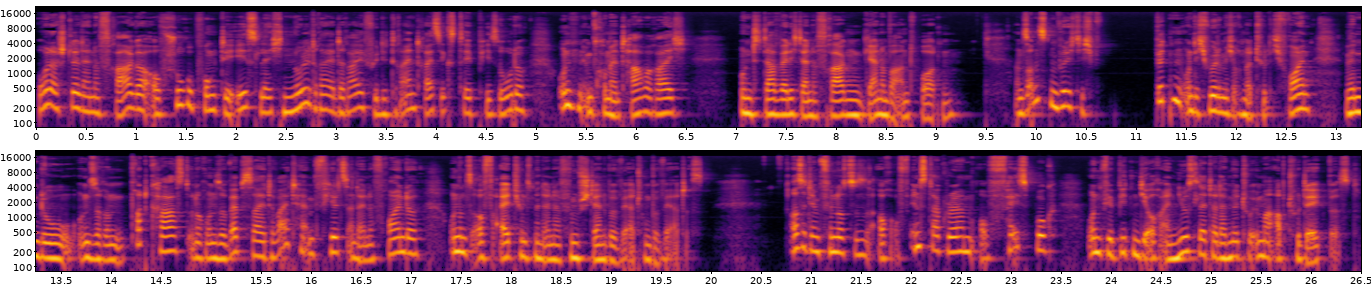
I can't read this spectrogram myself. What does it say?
oder stell deine Frage auf shuro.de slash 033 für die 33. Episode unten im Kommentarbereich und da werde ich deine Fragen gerne beantworten. Ansonsten würde ich dich bitten und ich würde mich auch natürlich freuen, wenn du unseren Podcast und auch unsere Webseite weiterempfiehlst an deine Freunde und uns auf iTunes mit einer 5-Sterne-Bewertung bewertest. Außerdem findest du uns auch auf Instagram, auf Facebook und wir bieten dir auch ein Newsletter, damit du immer up to date bist.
